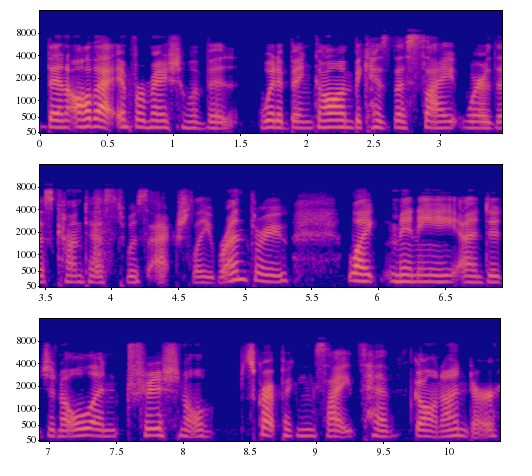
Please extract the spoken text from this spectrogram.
then all that information would, be, would have been gone because the site where this contest was actually run through, like many uh, digital and traditional scrapbooking sites, have gone under.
